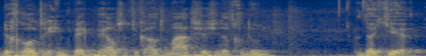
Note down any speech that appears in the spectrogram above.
de grotere impact behelst natuurlijk automatisch als je dat gaat doen. Dat je...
